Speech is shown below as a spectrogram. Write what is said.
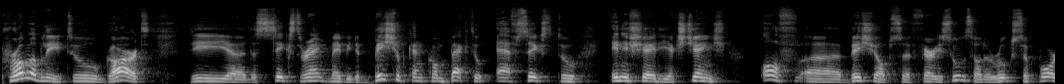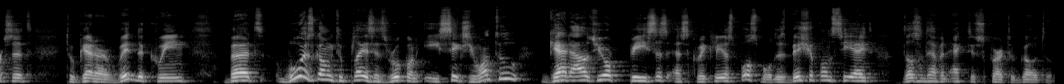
probably to guard the uh, the sixth rank. Maybe the bishop can come back to f6 to initiate the exchange of uh, bishops uh, very soon. So the rook supports it together with the queen. But who is going to place his rook on e6? You want to get out your pieces as quickly as possible. This bishop on c8 doesn't have an active square to go to.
